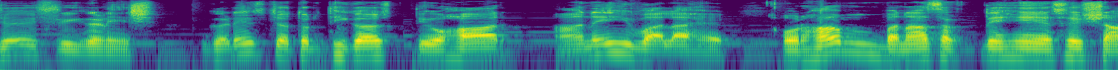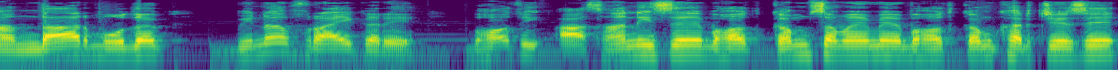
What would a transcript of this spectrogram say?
जय श्री गणेश। गणेश चतुर्थी का त्योहार आने ही वाला है और हम बना सकते हैं ऐसे शानदार मोदक बिना फ्राई करे, बहुत ही आसानी से, बहुत कम समय में, बहुत कम खर्चे से,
